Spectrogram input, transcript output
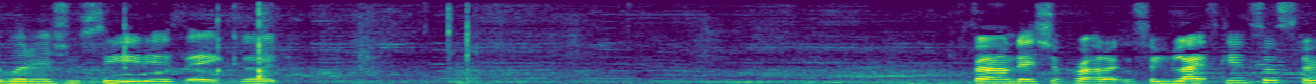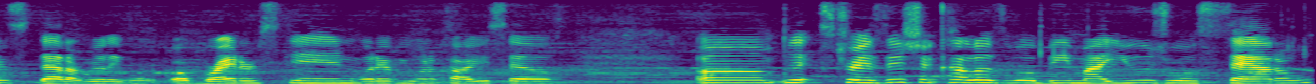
But as you see, it is a good foundation product for you light skin sisters. That'll really work. Or brighter skin, whatever you want to call yourself. Um, next transition colors will be my usual saddle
